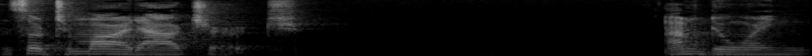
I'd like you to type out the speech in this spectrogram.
And so tomorrow at our church, I'm doing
